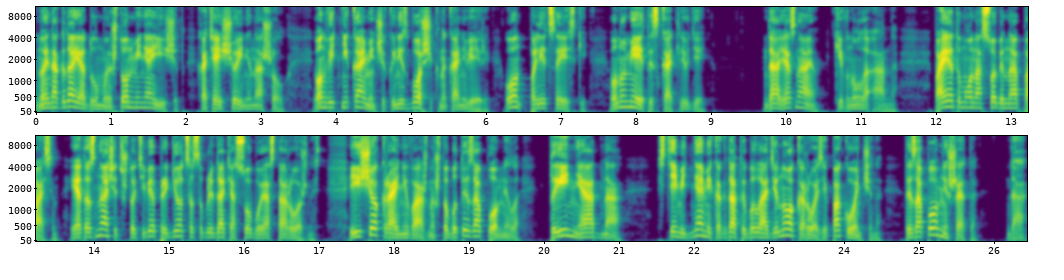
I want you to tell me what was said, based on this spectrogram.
Но иногда я думаю, что он меня ищет, хотя еще и не нашел. Он ведь не каменщик и не сборщик на конвейере. Он полицейский. Он умеет искать людей. «Да, я знаю», – кивнула Анна. «Поэтому он особенно опасен, и это значит, что тебе придется соблюдать особую осторожность. И еще крайне важно, чтобы ты запомнила, ты не одна. С теми днями, когда ты была одинока, Рози, покончено. Ты запомнишь это? Да.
